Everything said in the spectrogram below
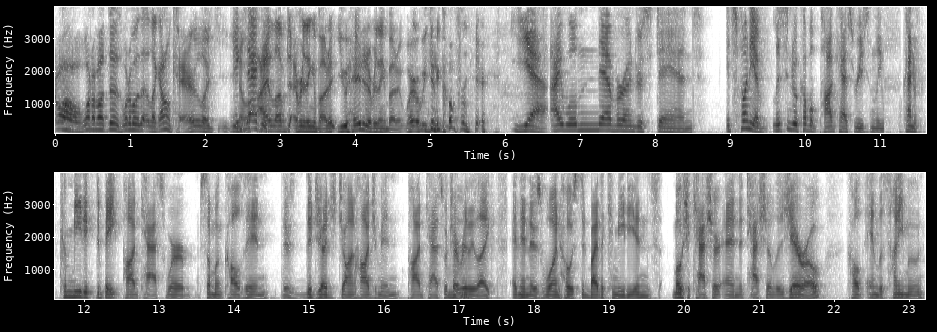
oh, what about this? What about that? Like, I don't care. Like, you Exactly. know, I loved everything about it. You hated everything about it. Where are we going to go from here? yeah, I will never understand. It's funny, I've listened to a couple podcasts recently, kind of comedic debate podcasts where someone calls in. There's the Judge John Hodgman podcast, which I mm. really like. And then there's one hosted by the comedians Moshe Kasher and Natasha Leggero called Endless Honeymoon,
